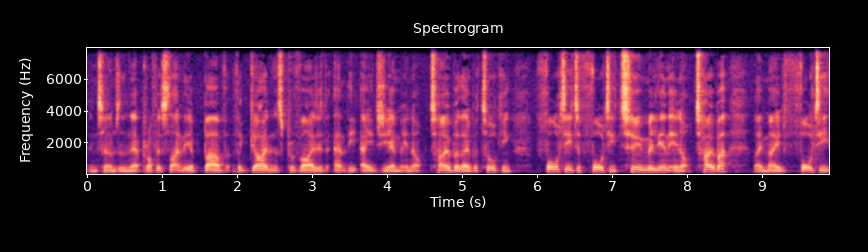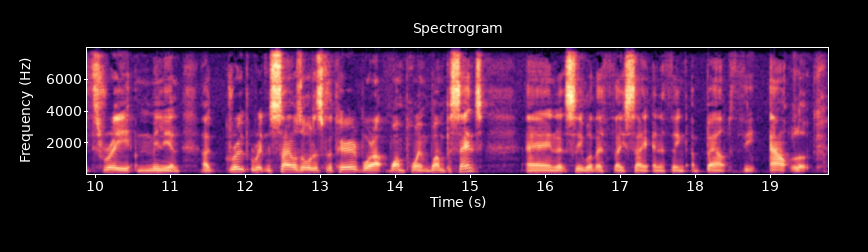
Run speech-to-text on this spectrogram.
In terms of the net profit, slightly above the guidance provided at the AGM in October. They were talking 40 to 42 million in October. They made 43 million. Uh, group written sales orders for the period were up 1.1%. And let's see what if they say anything about the outlook.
